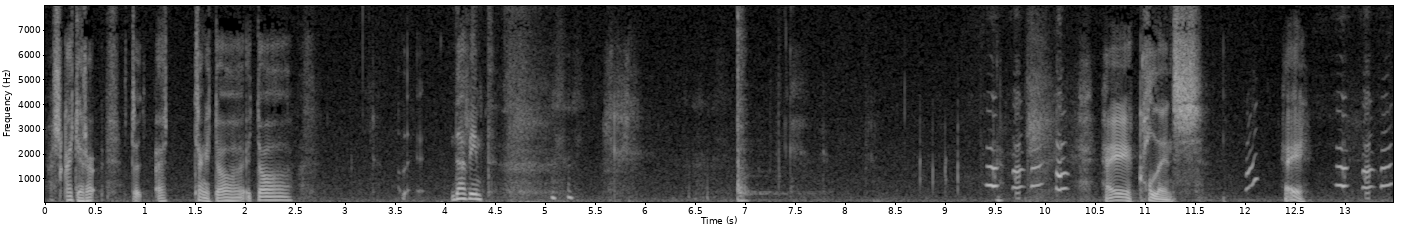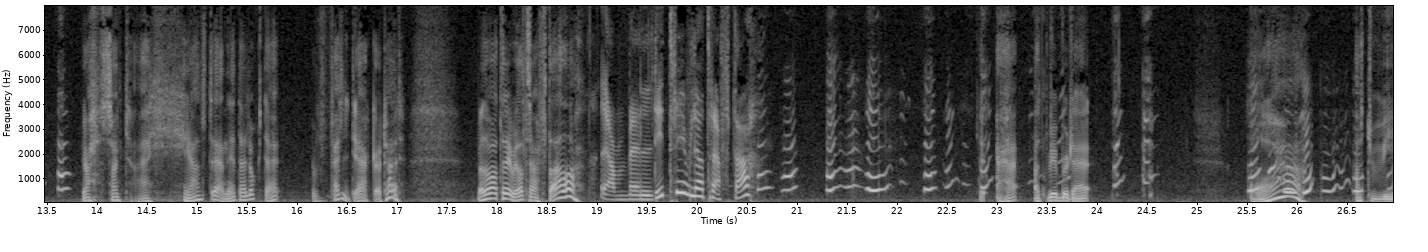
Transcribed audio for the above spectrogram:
Jeg skal ikke røre Jeg trenger ikke å, ikke å Det er fint. Hei, Collins. Hei. Ja, sant. Jeg er helt enig. Det lukter veldig ekkelt her. Men det var trivelig å treffe deg, da. Er veldig trivelig å treffe deg. Hæ? At vi burde Å ja. At vi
